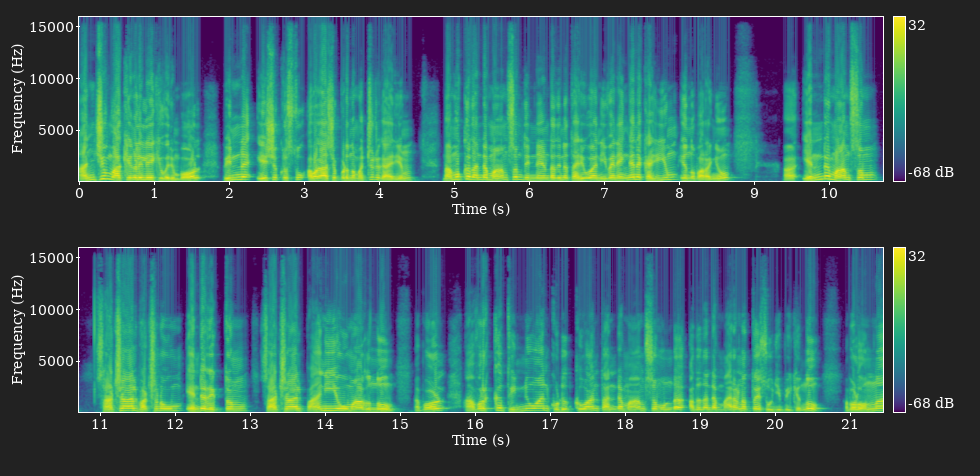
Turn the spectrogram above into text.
അഞ്ചും വാക്യങ്ങളിലേക്ക് വരുമ്പോൾ പിന്നെ യേശുക്രിസ്തു അവകാശപ്പെടുന്ന മറ്റൊരു കാര്യം നമുക്ക് തന്റെ മാംസം തിന്നേണ്ടതിന് തരുവാൻ ഇവൻ എങ്ങനെ കഴിയും? എന്ന് പറഞ്ഞു. എന്റെ മാംസം സാക്ഷാൽ ഭക്ഷണവും എന്റെ രക്തം സാക്ഷാൽ പാനീയവുമാകുന്നു. അപ്പോൾ അവർക്ക് തിന്നുവാൻ കൊടുക്കുവാൻ തന്റെ മാംസമുണ്ട്. അത് തന്റെ മരണത്തെ സൂചിപ്പിക്കുന്നു. അപ്പോൾ ഒന്ന്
